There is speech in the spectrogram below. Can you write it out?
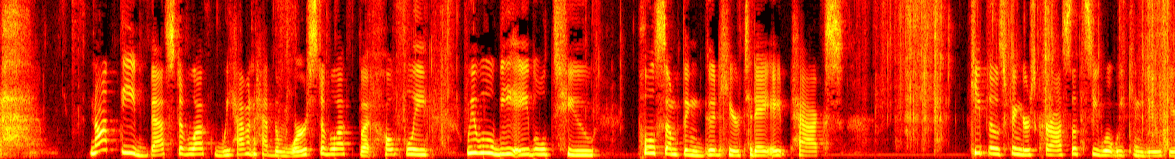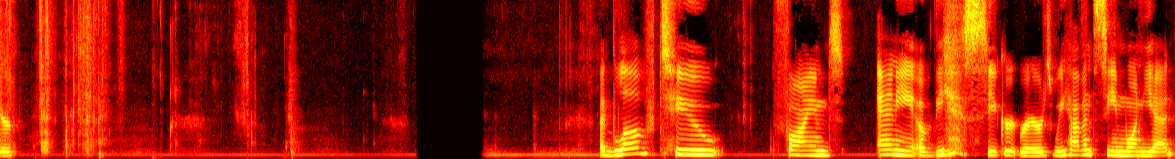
not the best of luck. We haven't had the worst of luck, but hopefully we will be able to pull something good here today. Eight packs. Keep those fingers crossed. Let's see what we can do here. I'd love to find any of these secret rares. We haven't seen one yet.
